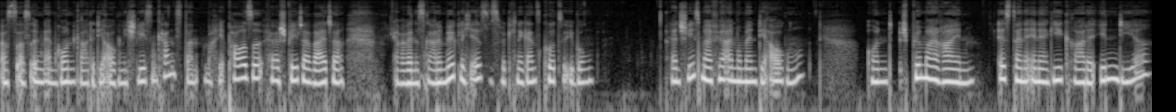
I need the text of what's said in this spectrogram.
aus, aus irgendeinem Grund gerade die Augen nicht schließen kannst, dann mach hier Pause, hör später weiter. Aber wenn es gerade möglich ist, ist wirklich eine ganz kurze Übung, dann schließ mal für einen Moment die Augen und spür mal rein, ist deine Energie gerade in dir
